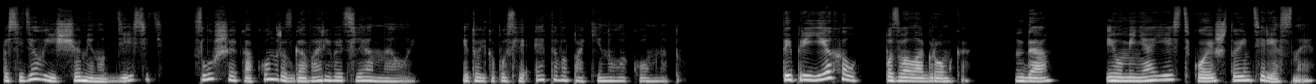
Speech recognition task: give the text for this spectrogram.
Посидела еще минут десять, слушая, как он разговаривает с Леонеллой, и только после этого покинула комнату. «Ты приехал?» — позвала громко. «Да, и у меня есть кое-что интересное».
